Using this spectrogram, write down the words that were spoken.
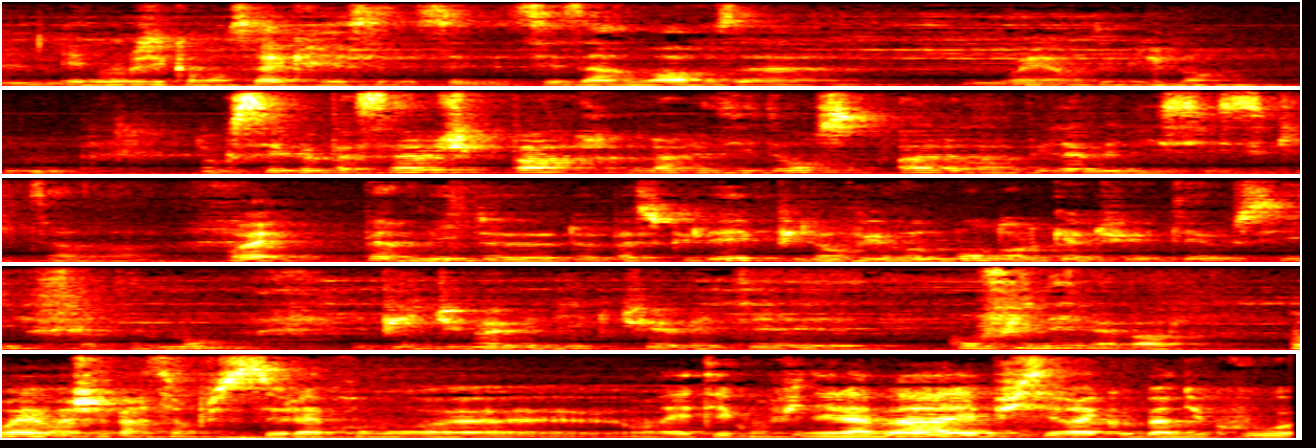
Mm. Et donc j'ai commencé à créer ces, ces, euh, ouais, en 2020. Mm. Donc c'est le passage par la résidence à la Villa Médicis qui t'a permis de, de, basculer. Et puis l'environnement dans lequel tu étais aussi, certainement. Et puis tu m'avais dit que tu avais été confiné là-bas. Ouais, moi je suis partie en plus de la promo. Euh, on a été confinés là-bas et puis c'est vrai que ben, du coup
